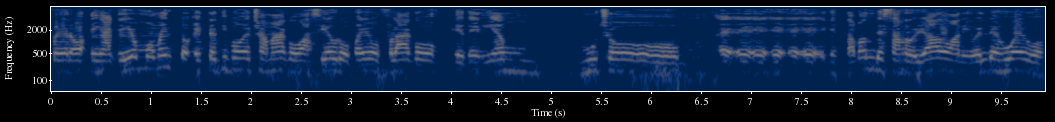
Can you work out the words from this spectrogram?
pero en aquellos momentos este tipo de chamacos así europeos, flacos, que tenían mucho, eh, eh, eh, que estaban desarrollados a nivel de juego,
